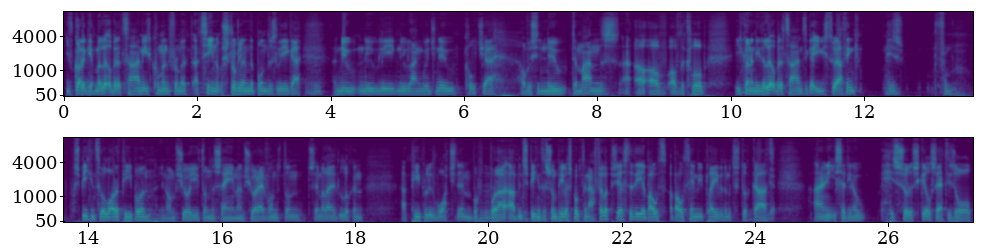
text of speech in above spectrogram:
You've got to give him a little bit of time. He's coming from a, a team that was struggling in the Bundesliga, mm-hmm. a new new league, new language, new culture, obviously new demands uh, of of the club. He's going to need a little bit of time to get used to it. I think his from speaking to a lot of people, and you know, I'm sure you've done the same. I'm sure everyone's done similar, looking at people who've watched him. But, mm. but I, have been speaking to some people. I spoke to Nat Phillips yesterday about about him. He played with him at Stuttgart, yeah. and he said, you know, his sort of skill set is all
